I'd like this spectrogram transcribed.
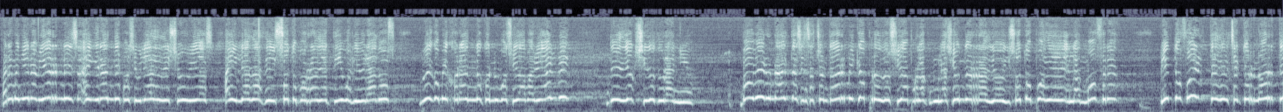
Para mañana viernes hay grandes posibilidades de lluvias aisladas de isótopos radiactivos liberados, luego mejorando con nubosidad variable de dióxido de uranio. Va a haber una alta sensación térmica producida por la acumulación de radioisótopos de- en la atmósfera, viento fuerte del sector norte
